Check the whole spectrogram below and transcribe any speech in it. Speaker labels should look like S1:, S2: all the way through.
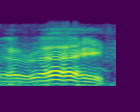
S1: All right.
